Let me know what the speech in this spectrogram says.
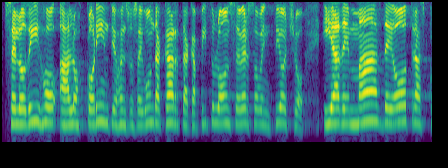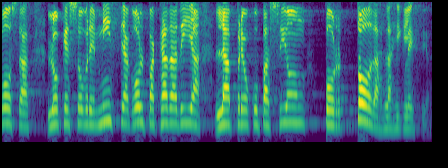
Se lo dijo a los Corintios en su segunda carta, capítulo 11, verso 28. Y además de otras cosas, lo que sobre mí se agolpa cada día, la preocupación por todas las iglesias.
